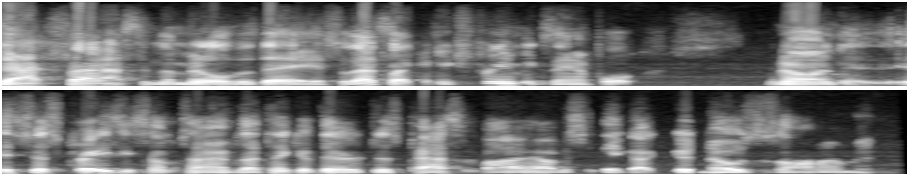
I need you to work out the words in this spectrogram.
that fast in the middle of the day. So that's like an extreme example. You know, and it's just crazy sometimes. I think if they're just passing by, obviously they got good noses on them, and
